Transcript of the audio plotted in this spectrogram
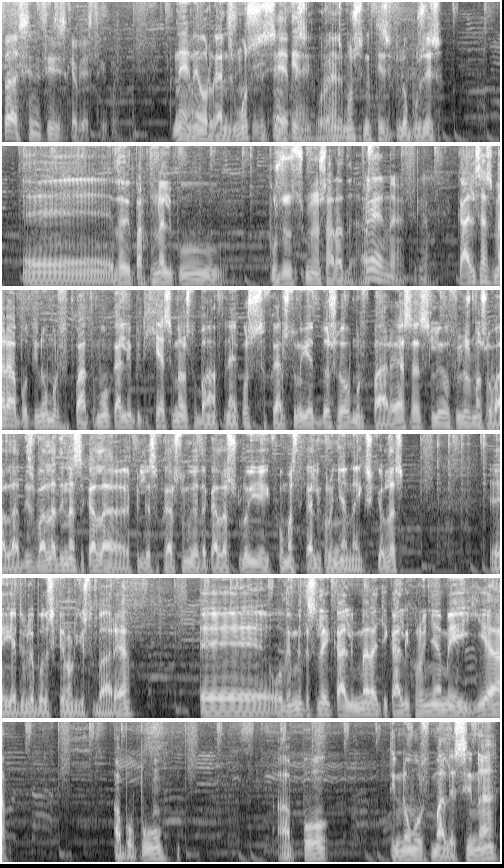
Θα συνηθίζεις κάποια στιγμή. ναι, ναι, ο οργανισμός συνηθίζει. Ο οργανισμός συνηθίζει, φιλό που ζεις. Ε, εδώ υπάρχουν άλλοι που, που ζουν στους μείον 40. Ε, ναι, τι λέμε. Καλή σας μέρα από την όμορφη Πάτμο. Καλή επιτυχία σήμερα στον Παναθηναϊκό. Σας ευχαριστούμε για την τόσο όμορφη παρέα σας. Λέει ο φίλος μας ο Βαλάντης. Βαλάντη, να είσαι καλά, φίλε. Σε ευχαριστούμε για τα καλά σου λόγια. Ευχόμαστε καλή χρονιά να έχεις κιόλας. Ε, γιατί βλέπω τι καινούργιε στην παρέα. Ε, ο Δημήτρης λέει καλημέρα και καλή χρονιά με υγεία. Από πού; Από την όμορφη Μαλεσίνα.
